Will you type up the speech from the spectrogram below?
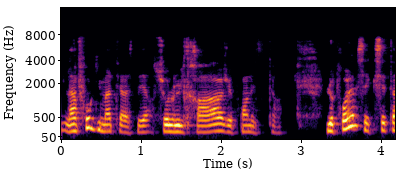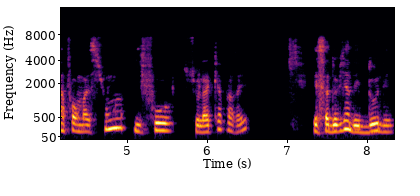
l'info qui m'intéresse, c'est-à-dire sur l'ultra, je vais prendre, etc. Le problème, c'est que cette information, il faut se l'accaparer et ça devient des données,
